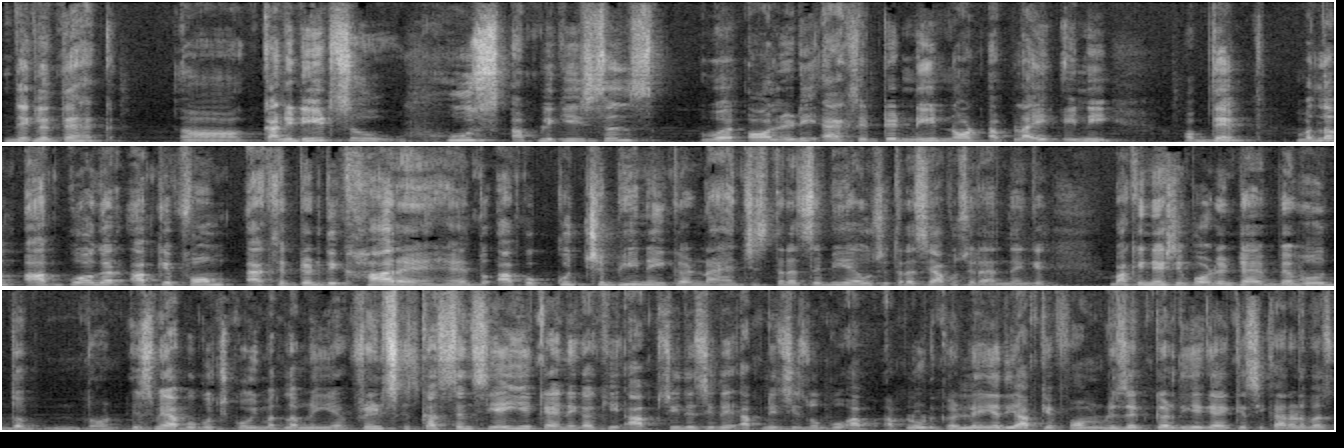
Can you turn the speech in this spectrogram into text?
देख लेते हैं candidates whose application were already accepted need not apply any of them मतलब आपको अगर आपके फॉर्म एक्सेप्टेड दिखा रहे हैं तो आपको कुछ भी नहीं करना है। जिस तरह से भी है, उसी तरह से आप उसे रहने देंगे। बाकी नेक्स्ट इंपॉर्टेंट है बेवो इसमें आपको कुछ कोई मतलब नहीं है। फ्रेंड्स इसका सेंस यही है कहने का कि आप सीधे सीधे अपनी चीज़ों को आप अपलोड कर लें। यदि आपके फॉर्म रिजेक्ट कर दिए गए किसी कारण बस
